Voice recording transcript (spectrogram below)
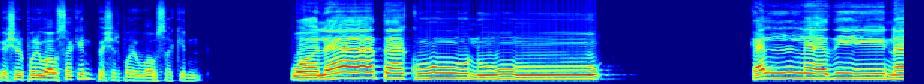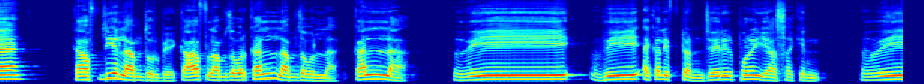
পেশের পরে ওয়াও সাকিন পেশের পরে ওয়াও সাকিন ওয়ালা তাকুনু কাল্লাযীনা কাফ দিয়ে লাম ধরবে কাফ লাম জবর কাল লাম জবর লা কাল্লা রি রি একালিফ টান জেরের পরে ইয়া সাকিন রি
